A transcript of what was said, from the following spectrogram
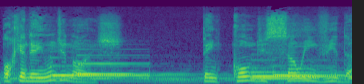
Porque nenhum de nós tem condição em vida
